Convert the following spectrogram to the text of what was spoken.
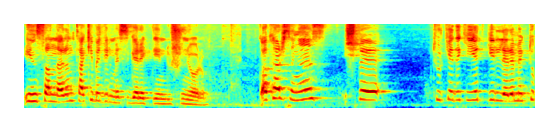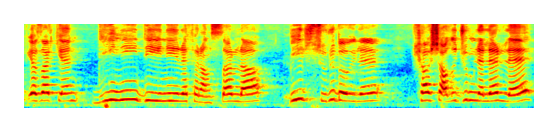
insanların takip edilmesi gerektiğini düşünüyorum. Bakarsınız işte Türkiye'deki yetkililere mektup yazarken dini dini referanslarla bir sürü böyle şaşalı cümlelerle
